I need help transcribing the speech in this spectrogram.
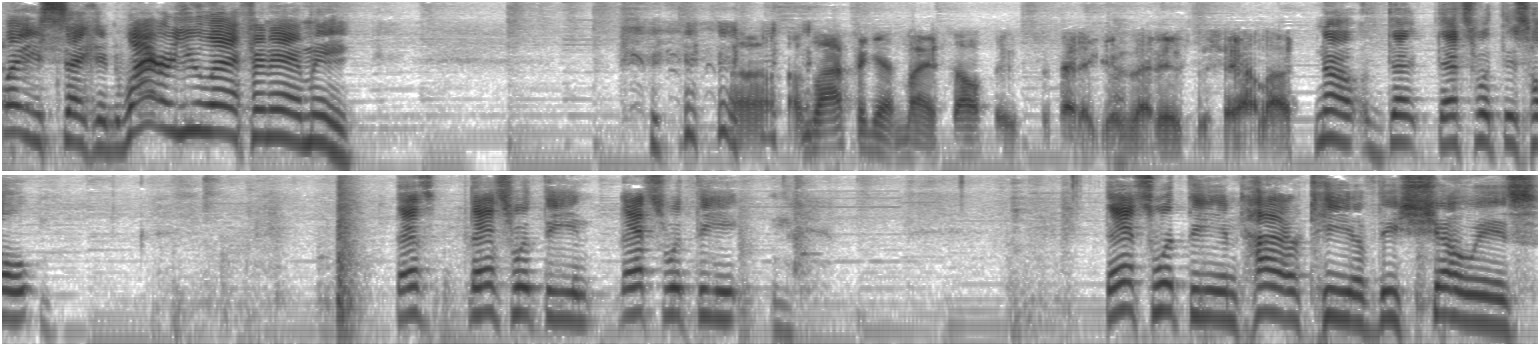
Wait a second. Why are you laughing at me? Uh, I'm laughing at myself as pathetic as that is to say out loud. No, that that's what this whole that's that's what the that's what the that's what the entirety of this show is.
